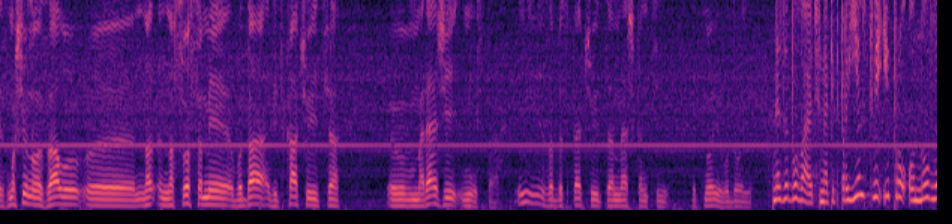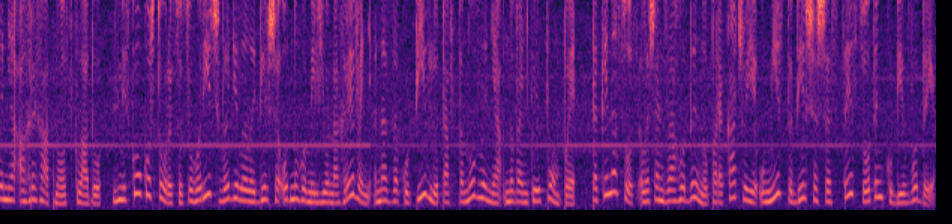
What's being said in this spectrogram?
З машинного залу насосами вода відкачується в мережі міста і забезпечується мешканці питною водою. Не забувають на підприємстві і про оновлення агрегатного складу. З міського кошторису цьогоріч виділили більше 1 мільйона гривень на закупівлю та встановлення новенької помпи. Такий насос лише за годину перекачує у місто більше шести сотень кубів води.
